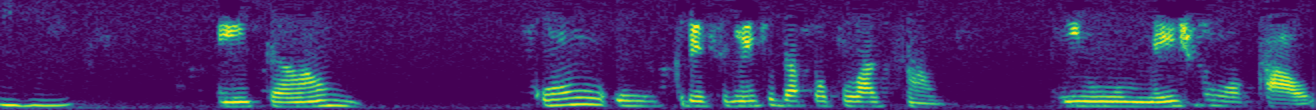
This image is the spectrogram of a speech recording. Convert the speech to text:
Uhum. Então, com o crescimento da população em um mesmo local,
